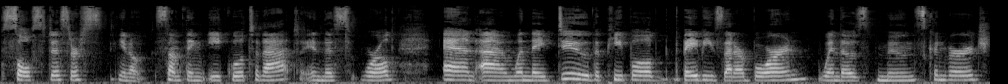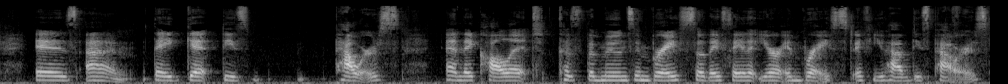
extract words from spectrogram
solstice or you know something equal to that in this world. And um, when they do, the people, the babies that are born when those moons converge, is um, they get these powers and they call it because the moon's embrace so they say that you're embraced if you have these powers.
